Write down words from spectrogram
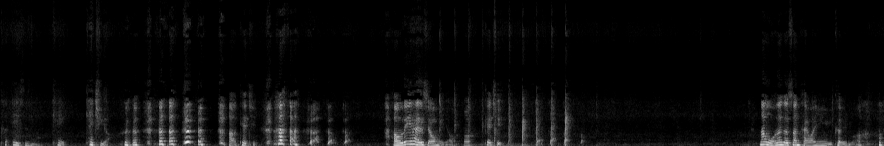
科 A 是什么？K catch 哦，好 catch，好厉害的小米哦，哦 catch。那我那个算台湾英语可以吗？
